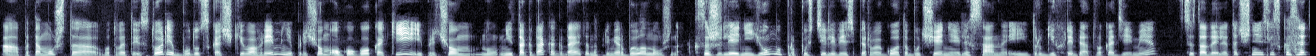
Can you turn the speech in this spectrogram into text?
а, потому что вот в этой истории будут скачки во времени, причем ого-го какие, и причем ну, не тогда, когда это, например, было нужно. К сожалению, мы пропустили весь первый год обучения Лисаны и других ребят в Академии, цитадели, точнее, если сказать,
